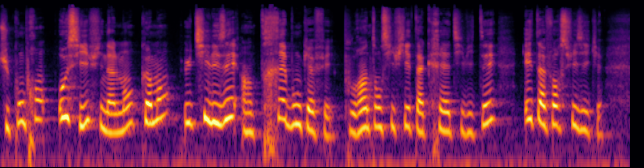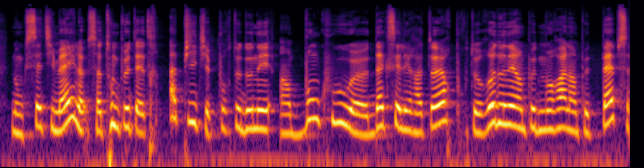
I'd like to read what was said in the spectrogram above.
tu comprends aussi finalement comment utiliser un très bon café pour intensifier ta créativité et ta force physique. Donc cet email, ça tombe peut-être à pic pour te donner un bon coup euh, d'accélérateur, pour te redonner un peu de morale, un peu de peps,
